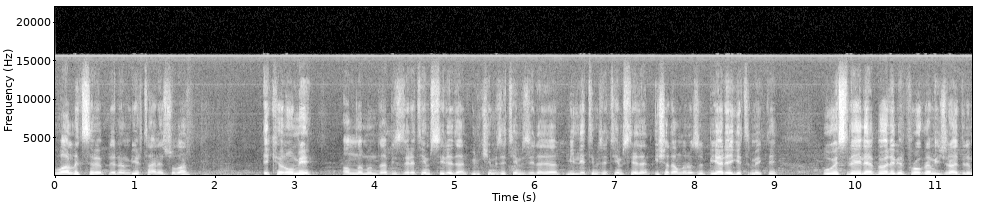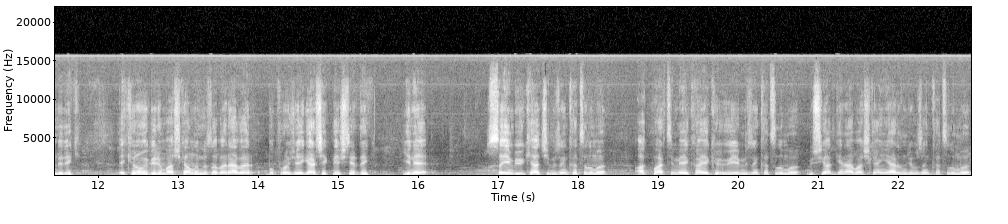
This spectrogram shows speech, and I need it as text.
varlık sebeplerinden bir tanesi olan ekonomi anlamında bizleri temsil eden, ülkemizi temsil eden, milletimizi temsil eden iş adamlarımızı bir araya getirmekti. Bu vesileyle böyle bir program icra edelim dedik. Ekonomi Birim Başkanlığımızla beraber bu projeyi gerçekleştirdik. Yine Sayın Büyükelçimizin katılımı, AK Parti MKYK üyemizin katılımı, MÜSİAD Genel Başkan Yardımcımızın katılımı,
